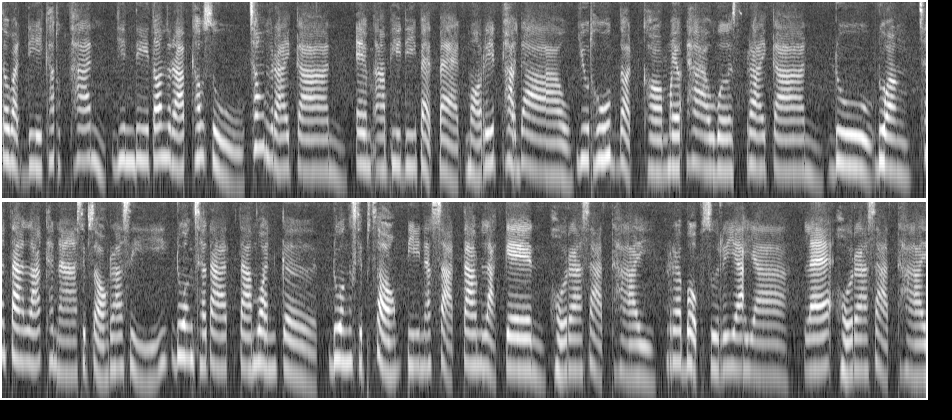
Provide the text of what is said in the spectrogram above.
สวัสดีค่ะทุกท่าน ยินดีต้อนรับเข้าสู่ ช่องรายการ MRPD 88หมอฤทธิ์พาดาว youtube.com m e l t a w e r s รายการ ดู ดวงชะตาลัคนา 12 ราศี ดวงชะตาตามวันเกิด ดวง 12 ปีนักษัตร์ตามหลักเกณฑ์ โหราศาสตร์ไทย ระบบสุริยายา และโหราศาสตร์ไทย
